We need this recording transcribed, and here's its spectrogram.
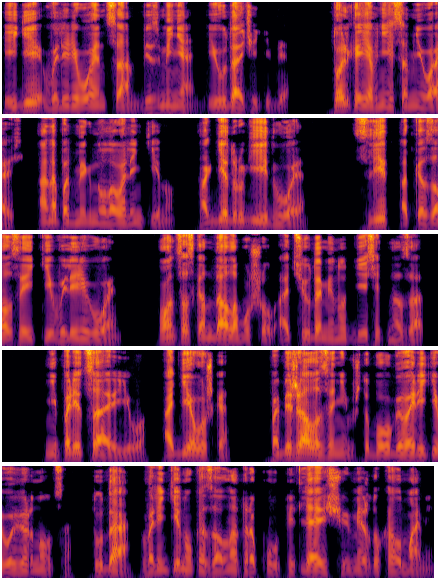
Иди в Иллиривоин сам, без меня, и удачи тебе». «Только я в ней сомневаюсь», — она подмигнула Валентину. «А где другие двое?» Слит отказался идти в Иллиривоин. Он со скандалом ушел отсюда минут десять назад. Не порицаю его, а девушка, Побежала за ним, чтобы уговорить его вернуться. «Туда!» – Валентин указал на тропу, петляющую между холмами.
